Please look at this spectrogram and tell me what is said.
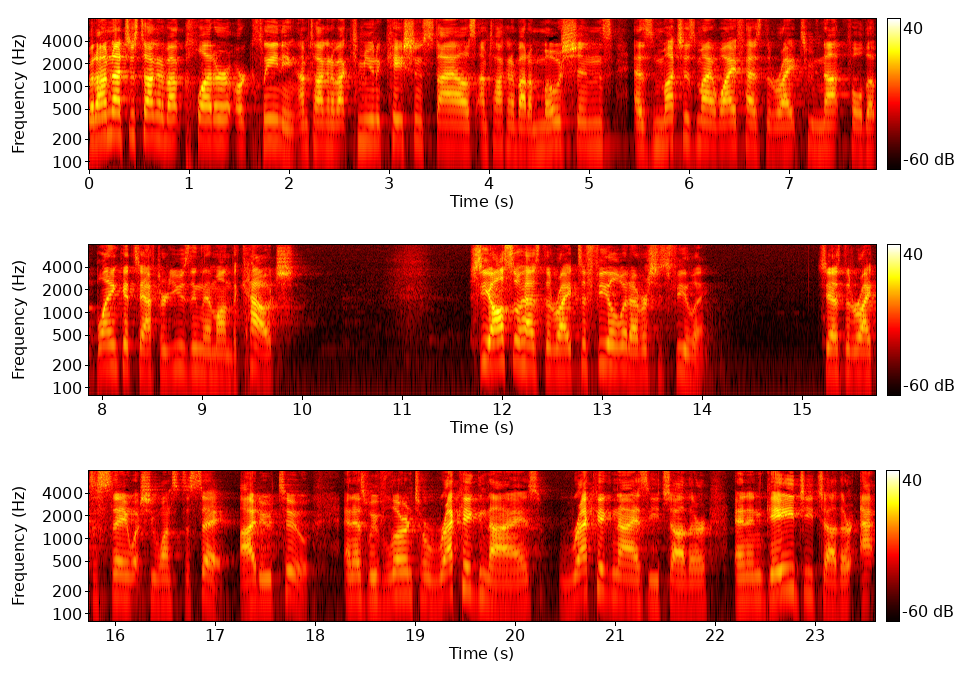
But I'm not just talking about clutter or cleaning. I'm talking about communication styles. I'm talking about emotions. As much as my wife has the right to not fold up blankets after using them on the couch, she also has the right to feel whatever she's feeling. She has the right to say what she wants to say. I do too. And as we've learned to recognize, recognize each other, and engage each other at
